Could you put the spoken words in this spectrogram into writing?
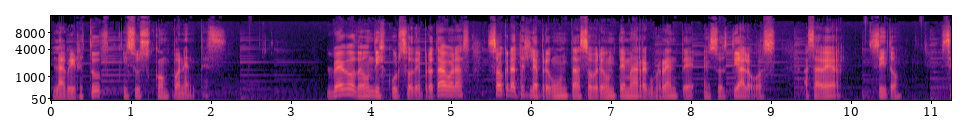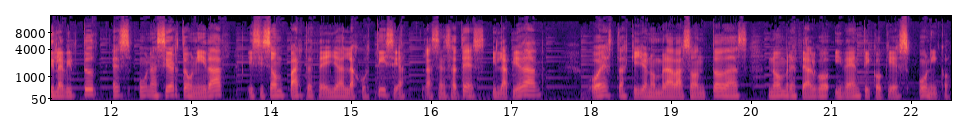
La virtud y sus componentes. Luego de un discurso de Protágoras, Sócrates le pregunta sobre un tema recurrente en sus diálogos, a saber, cito, si la virtud es una cierta unidad y si son partes de ella la justicia, la sensatez y la piedad, o estas que yo nombraba son todas nombres de algo idéntico que es único.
